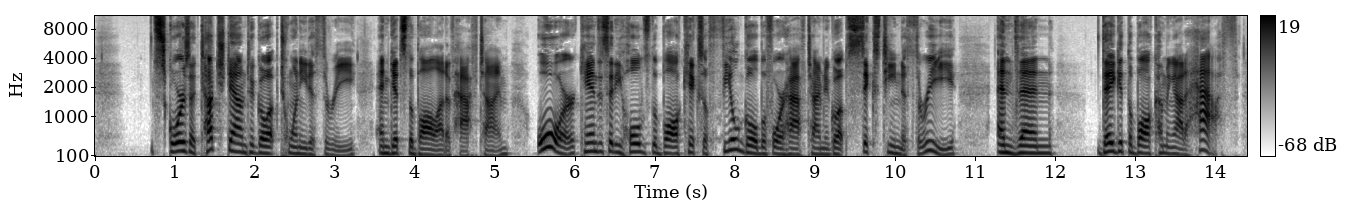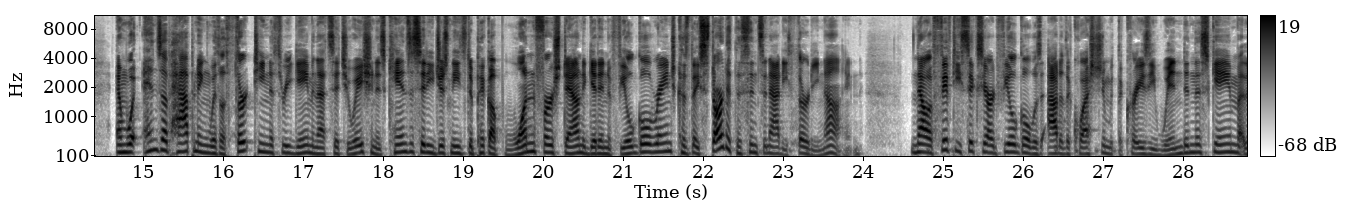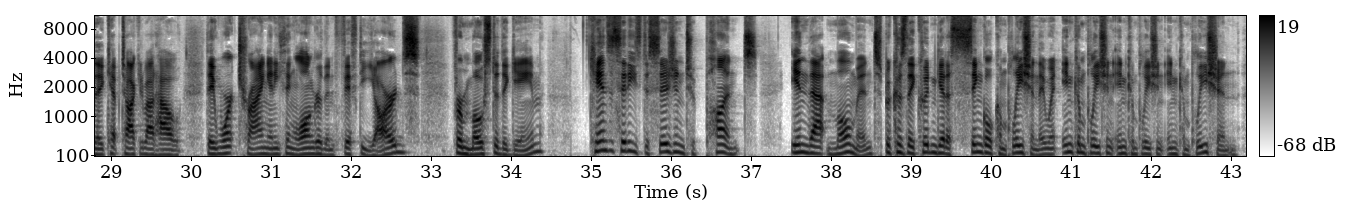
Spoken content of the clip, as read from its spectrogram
scores a touchdown to go up 20 to 3 and gets the ball out of halftime or Kansas City holds the ball, kicks a field goal before halftime to go up 16 to 3 and then they get the ball coming out of half. And what ends up happening with a 13 to 3 game in that situation is Kansas City just needs to pick up one first down to get into field goal range because they start at the Cincinnati 39. Now, a 56 yard field goal was out of the question with the crazy wind in this game. They kept talking about how they weren't trying anything longer than 50 yards for most of the game. Kansas City's decision to punt in that moment because they couldn't get a single completion, they went incompletion, incompletion, incompletion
